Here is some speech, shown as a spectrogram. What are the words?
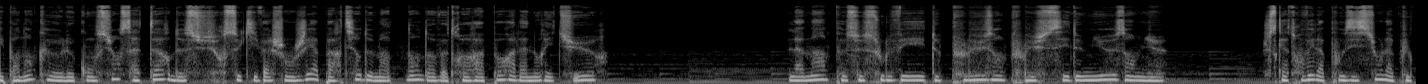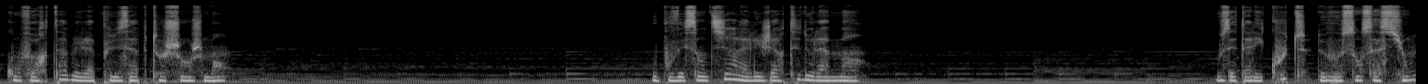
Et pendant que le conscient s'attarde sur ce qui va changer à partir de maintenant dans votre rapport à la nourriture, la main peut se soulever de plus en plus et de mieux en mieux, jusqu'à trouver la position la plus confortable et la plus apte au changement. Vous pouvez sentir la légèreté de la main. Vous êtes à l'écoute de vos sensations.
